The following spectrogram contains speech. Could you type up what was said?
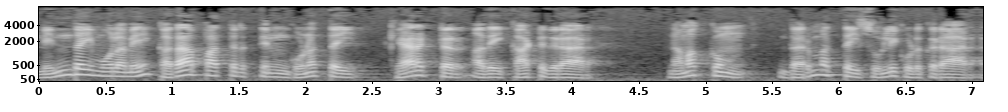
நிந்தை மூலமே கதாபாத்திரத்தின் குணத்தை கேரக்டர் அதை காட்டுகிறார். நமக்கும் தர்மத்தை சொல்லிக் கொடுக்கிறார்.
